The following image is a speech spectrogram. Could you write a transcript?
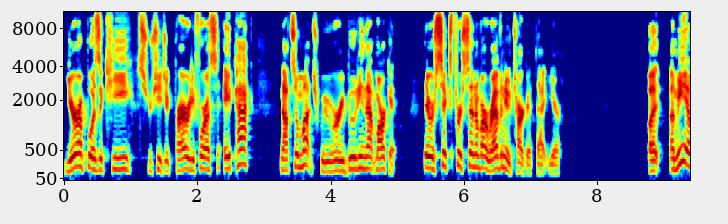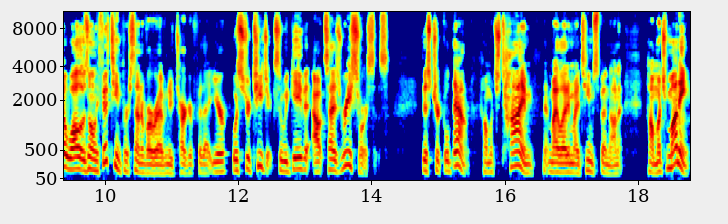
Europe was a key strategic priority for us. APAC, not so much. We were rebooting that market. They were 6% of our revenue target that year. But EMEA, while it was only 15% of our revenue target for that year, was strategic. So we gave it outsized resources. This trickled down. How much time am I letting my team spend on it? How much money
